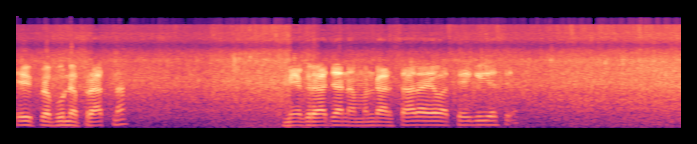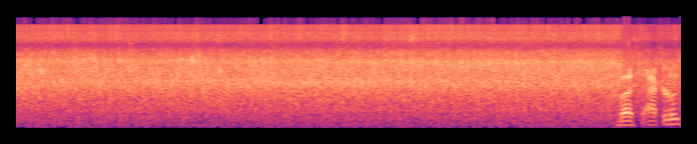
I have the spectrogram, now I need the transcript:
એવી પ્રભુને પ્રાર્થના. મેઘરાજાના મંડાણ સારા એવા થઈ ગયા છે. બસ આટલું જ.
